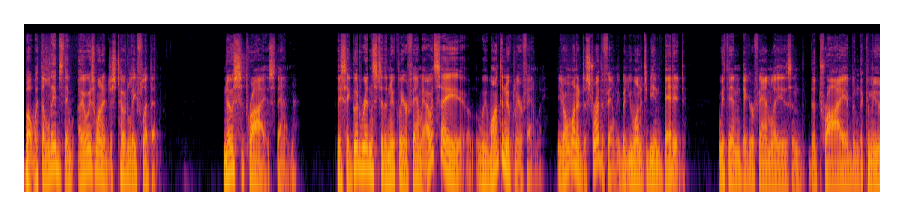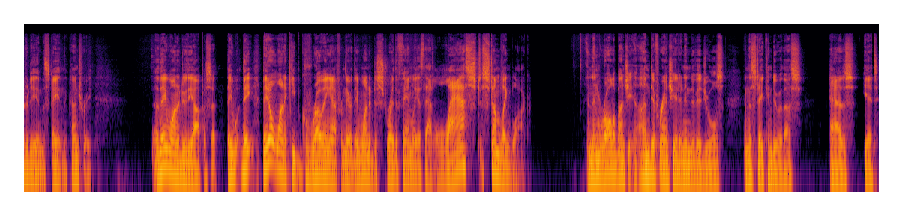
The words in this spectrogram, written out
But with the libs, they I always want to just totally flip it. No surprise then. They say good riddance to the nuclear family. I would say we want the nuclear family. You don't want to destroy the family, but you want it to be embedded within bigger families and the tribe and the community and the state and the country. They want to do the opposite. They, they, they don't want to keep growing out from there. They want to destroy the family as that last stumbling block. And then we're all a bunch of undifferentiated individuals, and the state can do with us as it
